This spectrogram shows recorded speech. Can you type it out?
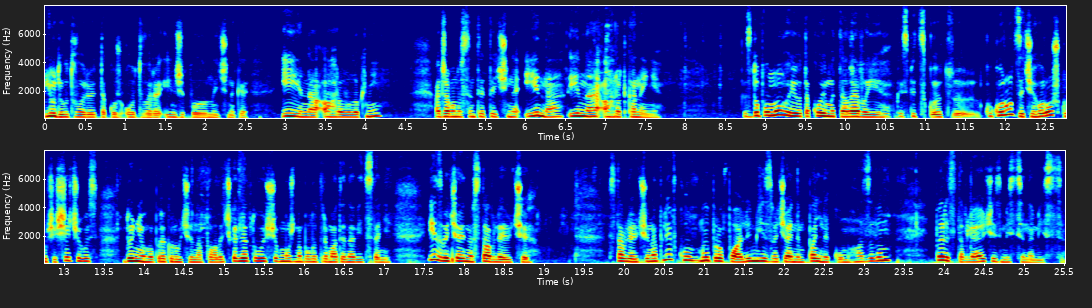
Люди утворюють також отвори, інші полуничники, і на агроволокні, адже воно синтетичне, і на, і на агротканині. З допомогою такої металевої з-під кукурудзи чи горошку, чи ще чогось, до нього прикручена паличка для того, щоб можна було тримати на відстані. І, звичайно, ставляючи, ставляючи на плівку, ми пропалюємо її звичайним пальником газовим, переставляючи з місця на місце.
